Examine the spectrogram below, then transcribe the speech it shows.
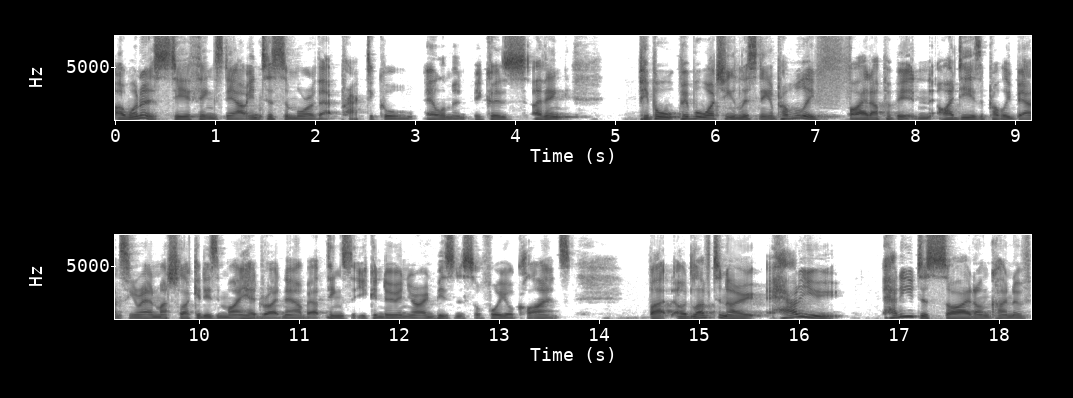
I want to steer things now into some more of that practical element because I think people people watching and listening are probably fired up a bit and ideas are probably bouncing around much like it is in my head right now about things that you can do in your own business or for your clients. But i'd love to know how do you how do you decide on kind of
